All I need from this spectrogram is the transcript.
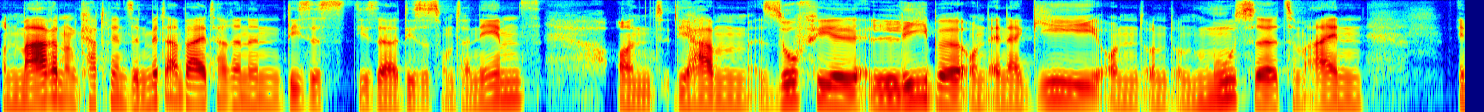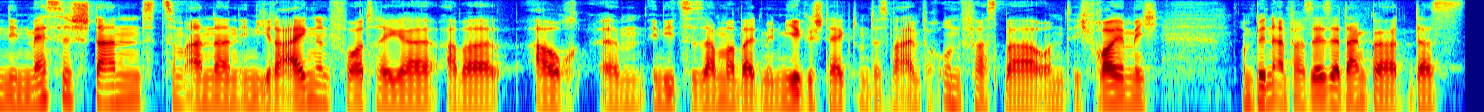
Und Maren und Katrin sind Mitarbeiterinnen dieses, dieser, dieses Unternehmens. Und die haben so viel Liebe und Energie und, und, und Muße zum einen in den Messestand, zum anderen in ihre eigenen Vorträge, aber auch ähm, in die Zusammenarbeit mit mir gesteckt. Und das war einfach unfassbar. Und ich freue mich und bin einfach sehr, sehr dankbar, dass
